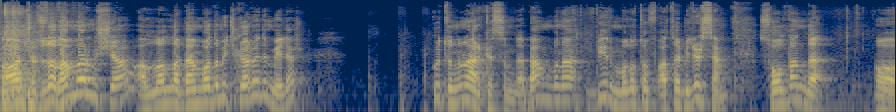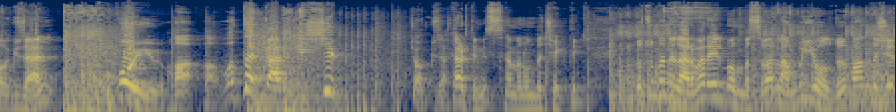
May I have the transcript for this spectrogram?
Aa çatıda adam varmış ya. Allah Allah ben bu adamı hiç görmedim beyler. Kutunun arkasında. Ben buna bir molotof atabilirsem soldan da o güzel. Oy ha havada kardeşim. Çok güzel tertemiz. Hemen onu da çektik. Lutunda neler var? El bombası var. Lan bu iyi oldu. Bandajı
